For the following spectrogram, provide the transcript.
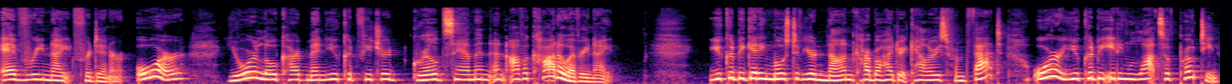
every night for dinner. Or your low carb menu could feature grilled salmon and avocado every night. You could be getting most of your non carbohydrate calories from fat, or you could be eating lots of protein.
